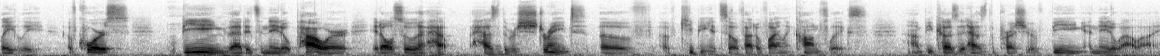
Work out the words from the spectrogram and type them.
lately. Of course, being that it's a NATO power, it also ha has the restraint of, of keeping itself out of violent conflicts uh, because it has the pressure of being a NATO ally.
